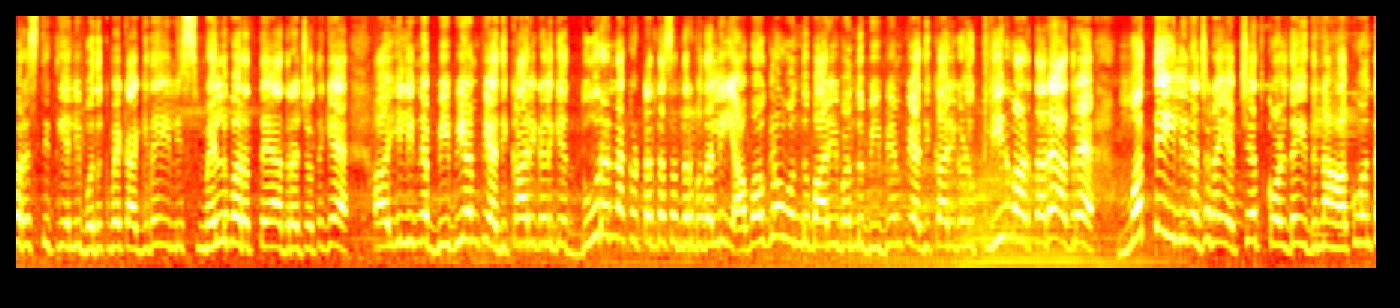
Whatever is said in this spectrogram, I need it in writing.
ಪರಿಸ್ಥಿತಿಯಲ್ಲಿ ಬದುಕಬೇಕಾಗಿದೆ. ಇಲ್ಲಿ ಸ್ಮೆಲ್ ಬರುತ್ತೆ. ಅದರ ಜೊತೆಗೆ ಇಲ್ಲಿನ ಬಿ ಬಿ ಎಂ ಪಿ ಅಧಿಕಾರಿಗಳಿಗೆ ದೂರನ್ನು ಕೊಟ್ಟಂಥ ಸಂದರ್ಭದಲ್ಲಿ ಯಾವಾಗಲೂ ಒಂದು ಬಾರಿ ಬಂದು ಬಿ ಬಿ ಎಂ ಪಿ ಅಧಿಕಾರಿಗಳು ಕ್ಲೀನ್ ಮಾಡ್ತಾರೆ. ಆದರೆ ಮತ್ತೆ ಇಲ್ಲಿನ ಜನ ಎಚ್ಚೆತ್ಕೊಳ್ದೆ ಇದನ್ನ ಹಾಕುವಂತ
